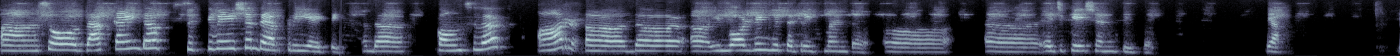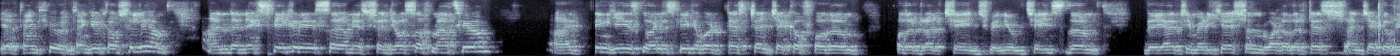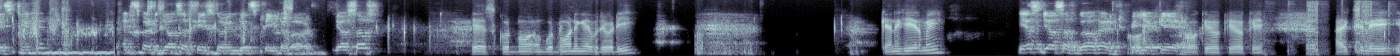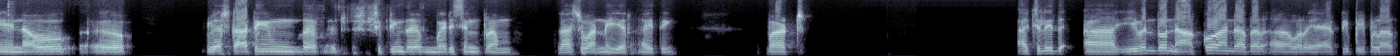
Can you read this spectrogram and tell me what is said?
Uh, so that kind of situation they are creating. The counselor or uh, the uh, involving with the treatment education people. Yeah Yeah, thank you. Thank you, Kousalya. And the next speaker is uh, Mr. Joseph Matthew. I think he is going to speak about test and checkup for the for the drug change. When you change the the ART medication, what are the tests and checkup is needed? That's what Joseph is going to speak about. Joseph? Yes, good, mo- good morning, everybody. Can you hear me? Yes, Joseph, go ahead. We are clear. Okay, okay, okay. Actually, eh, now uh, we are starting the shifting the medicine from last one year, I think. But actually, the, uh, even though NACO and other uh, our ART people are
